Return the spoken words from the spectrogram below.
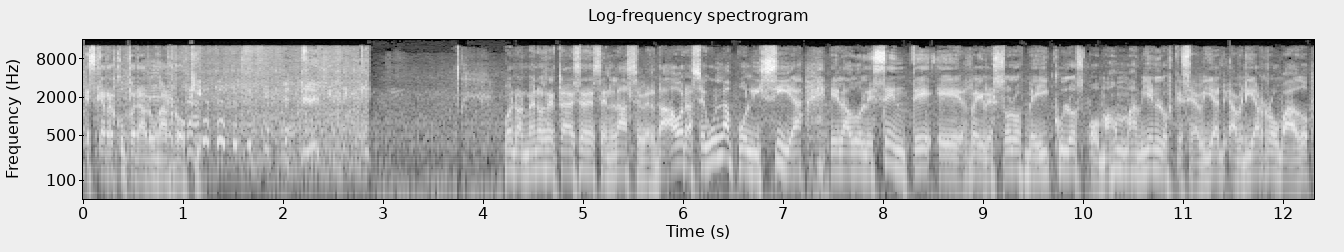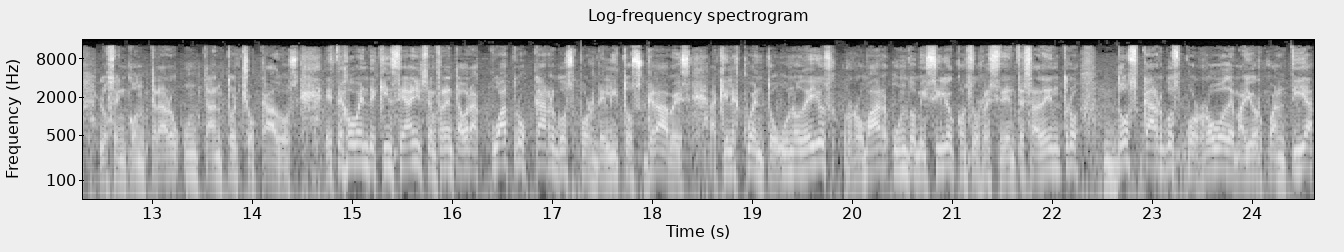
es que recuperaron a Rocky. Bueno, al menos está ese desenlace, ¿verdad? Ahora, según la policía, el adolescente eh, regresó los vehículos, o más, más bien los que se había, habría robado, los encontraron un tanto chocados. Este joven de 15 años se enfrenta ahora a cuatro cargos por delitos graves. Aquí les cuento, uno de ellos, robar un domicilio con sus residentes adentro, dos cargos por robo de mayor cuantía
